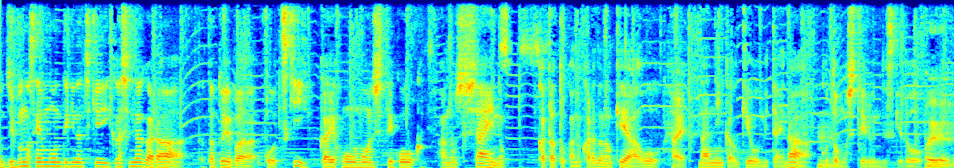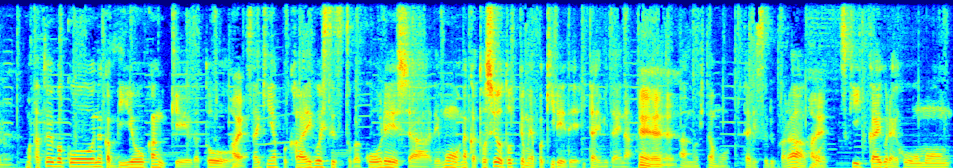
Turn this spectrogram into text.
自分の専門的な知見を生かしながら、例えばこう月1回訪問してこう、あの社員の方とかの体のケアを。何人か受けようみたいなこともしてるんですけど、ええまあ、例えばこうなんか美容関係だと、はい。最近やっぱ介護施設とか高齢者でもなんか年を取ってもやっぱ綺麗でいたいみたいなええあの人もいたりするから、はい。こう月1回ぐらい訪問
